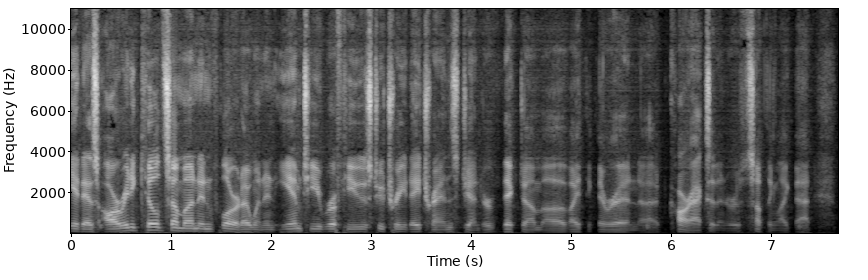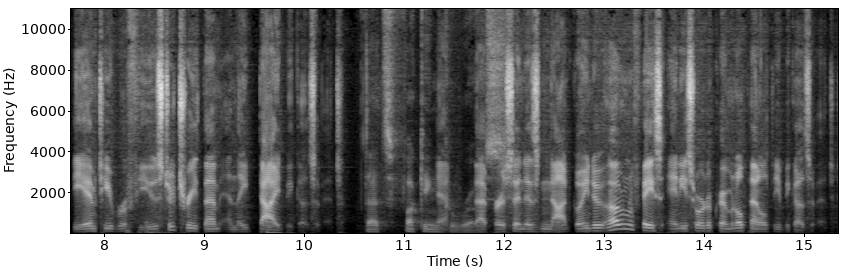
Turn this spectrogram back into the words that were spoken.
It has already killed someone in Florida when an EMT refused to treat a transgender victim of, I think they were in a car accident or something like that. The EMT refused to treat them, and they died because of it. That's fucking And gross. that person is not going to um, face any sort of criminal penalty because of it.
